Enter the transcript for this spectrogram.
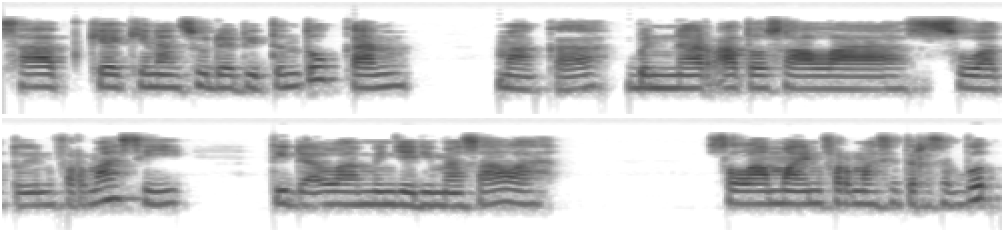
Saat keyakinan sudah ditentukan, maka benar atau salah suatu informasi tidaklah menjadi masalah selama informasi tersebut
